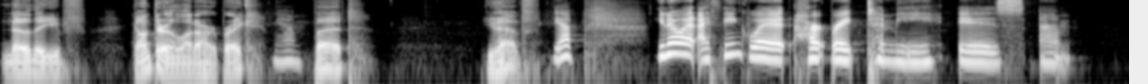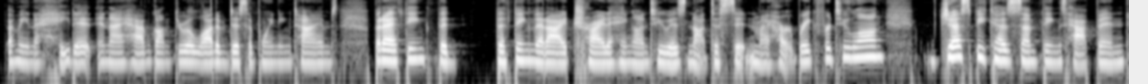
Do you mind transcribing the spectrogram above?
know that you've gone through a lot of heartbreak. Yeah. But you have. Yeah. You know what? I think what heartbreak to me is um I mean, I hate it and I have gone through a lot of disappointing times, but I think the the thing that I try to hang on to is not to sit in my heartbreak for too long. Just because something's happened,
